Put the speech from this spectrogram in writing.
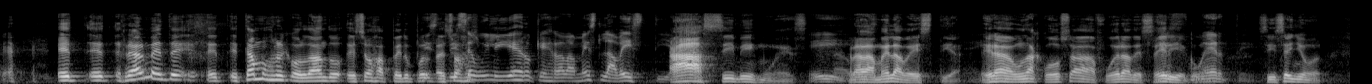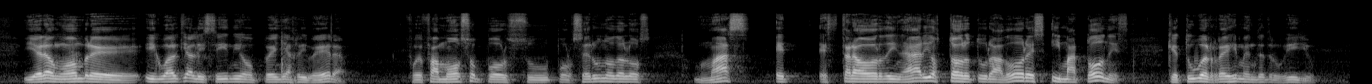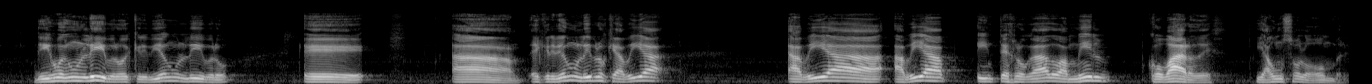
et- et- realmente et- estamos recordando esos aspectos. pero Dice, esos dice Willy Hierro que Radamés la bestia. Ah, sí mismo es. Sí. Radamés la bestia. Era una cosa fuera de serie. como- fuerte. Sí, señor. Y era un hombre igual que Alicinio Peña Rivera. Fue famoso por, su, por ser uno de los más extraordinarios torturadores y matones que tuvo el régimen de Trujillo. Dijo en un libro, escribió en un libro, eh, escribió en un libro que había había, había interrogado a mil cobardes y a un solo hombre,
